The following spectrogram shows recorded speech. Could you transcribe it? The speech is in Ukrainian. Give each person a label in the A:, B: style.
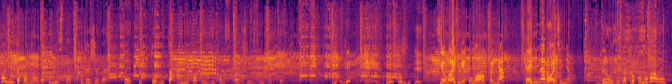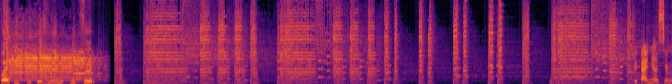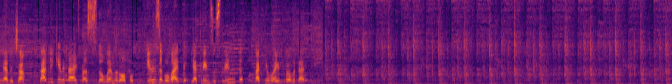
A: Пані та панове, у містечко, де живе Пеппі, Томі та Аніка, приїхав справжнісінький цирк.
B: Сьогодні у мого коня день народження.
A: Друзі запропонували Пепі піти з ними у цирк.
B: Вітання всім глядачам. Кадрики вітають вас з Новим роком. І не забувайте, як рік зустрінете, так його і проведете.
